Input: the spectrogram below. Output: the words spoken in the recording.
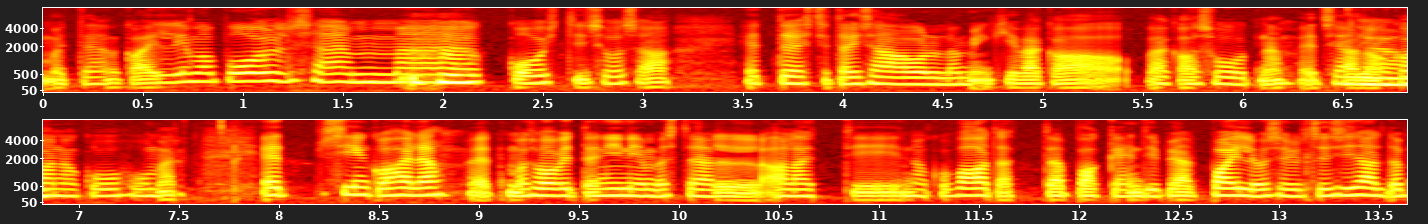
ma ütlen, kallimapoolsem mm -hmm. koostisosa, et tõesti, ta ei saa olla mingi väga, väga soodne, et seal ja. on ka nagu ohumärk. et siinkohal jah, et ma soovitan inimestel alati nagu vaadata pakendi pealt, palju see üldse sisaldab,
